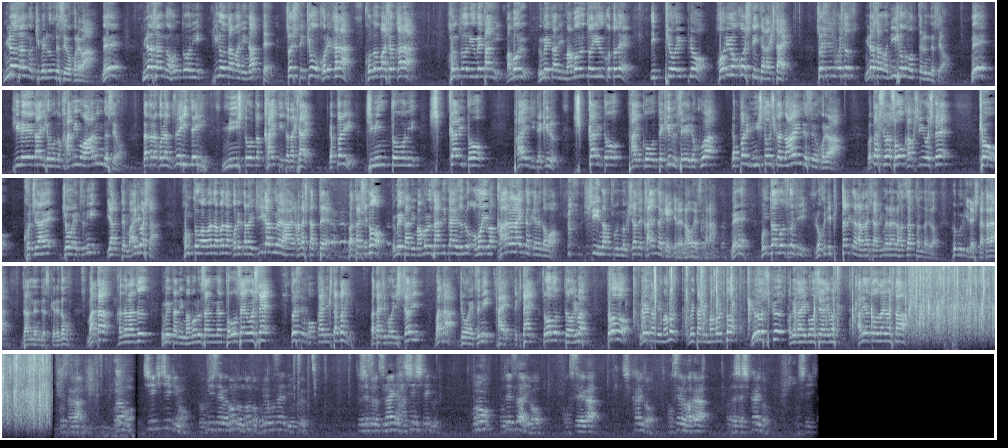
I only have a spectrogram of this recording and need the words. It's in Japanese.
皆さんが決めるんですよこれは。ね。皆さんが本当に火の玉になってそして今日これからこの場所から本当に梅谷守る梅谷守るということで一票一票掘り起こしていただきたい。そしてもう一つ皆さんは2票持ってるんですよ。ね。比例代表の紙もあるんですよ。だからこれはぜひぜひ民主党と書いていただきたい。やっぱり自民党にしっかりと対峙できるしっかりと対抗できる勢力はやっぱり民主党しかないんですよこれは。私はそう確信をして今日こちらへ上越にやってまいりました。本当はまだまだこれから1時間ぐらい話したって私の梅谷守さんに対する思いは変わらないんだけれども7時何分の記者で帰んなきゃいけないなおですから。ね本当はもう少し6時ぴったりから話始められるはずだったんだけど吹雪でしたから残念ですけれどもまた必ず梅谷守さんが当選をしてそして国会に来た時私も一緒にまた上越に帰ってきたいそう思っております。どうぞ梅谷守梅谷守とよろしくお願い申し上げます。ありがとうございました。これはもう地域地域の独自性がどんどんどんどん掘り起こされていく。そしてそれをつないで発信していく。このお手伝いを国政がしっかりと国政の場から私はしっかりとしていきたい。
